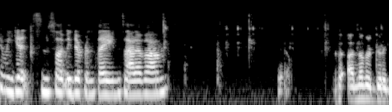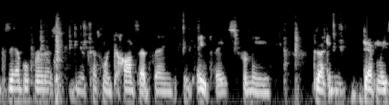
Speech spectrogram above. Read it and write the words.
And we get some slightly different things out of them. Yeah. another good example for this you know, transforming concept thing is Ape Face for me, because I can definitely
